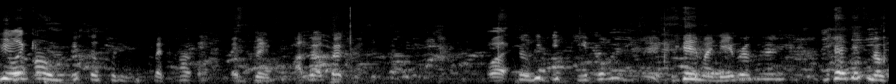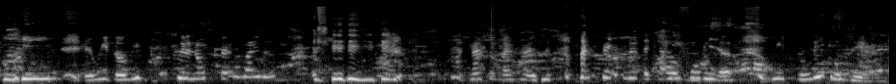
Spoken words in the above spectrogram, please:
like, Oh, it's so pretty. But it's pretty. I'll real quick. what? So these these people in my neighborhood, they smoke weed, and we don't be in North Carolina. That's what my friend. My friend moved to California. Weed's illegal here.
